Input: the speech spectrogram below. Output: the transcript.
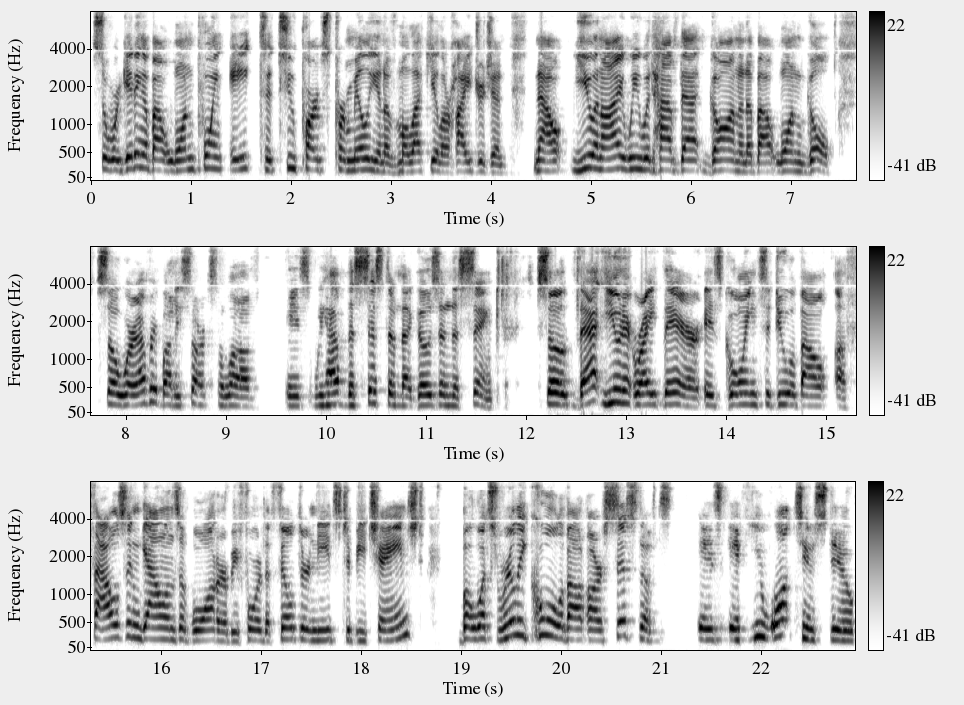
So we're getting about 1.8 to 2 parts per million of molecular hydrogen. Now, you and I, we would have that gone in about one gulp. So where everybody starts to love is we have the system that goes in the sink. So that unit right there is going to do about a thousand gallons of water before the filter needs to be changed. But what's really cool about our systems is if you want to, Stew,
